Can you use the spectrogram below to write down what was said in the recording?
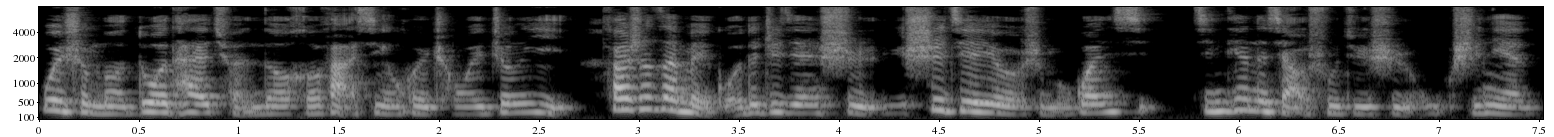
为什么堕胎权的合法性会成为争议？发生在美国的这件事与世界又有什么关系？今天的小数据是五十年。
